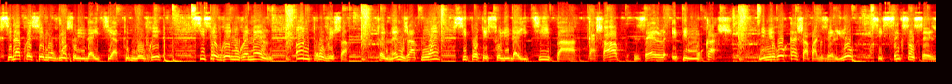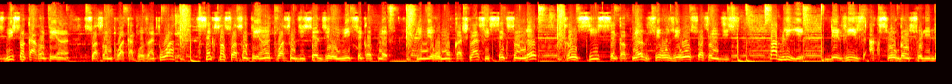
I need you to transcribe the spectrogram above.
Si l'apprécié mouvement Solid Haïti a tout beau vrai, si c'est vrai nous remène, on prouve ça. Fait même Jacques Moins, si porté Solid Haïti par Cachap, Zel et puis Moukache. Numéro Cachap avec Zelio, c'est 516 841 63 83 561 317 08 59. Numéro Moukache là, c'est 509 36 50 59 00 Pas oublier, devise ak slogan Solid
